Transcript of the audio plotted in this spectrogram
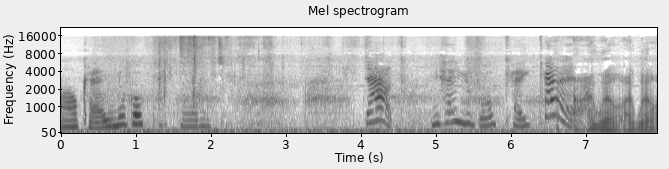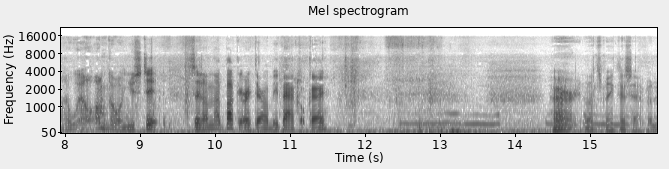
Okay, you go go KK. I will, I will, I will. I'm going. You sit sit on that bucket right there. I'll be back, okay? Alright, let's make this happen.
